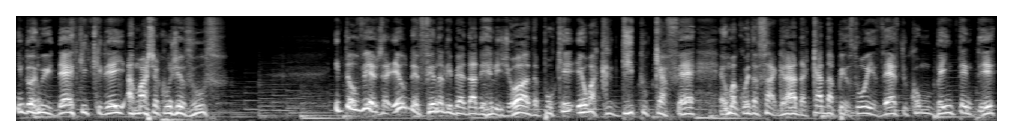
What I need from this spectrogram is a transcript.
em 2010, que criei a Marcha com Jesus. Então veja, eu defendo a liberdade religiosa porque eu acredito que a fé é uma coisa sagrada, cada pessoa exerce como bem entender.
